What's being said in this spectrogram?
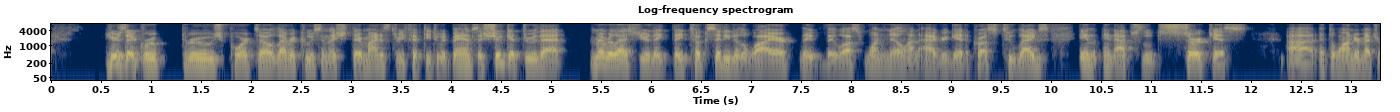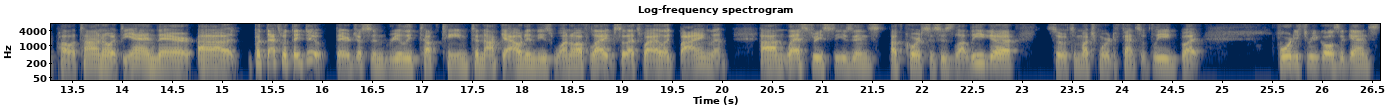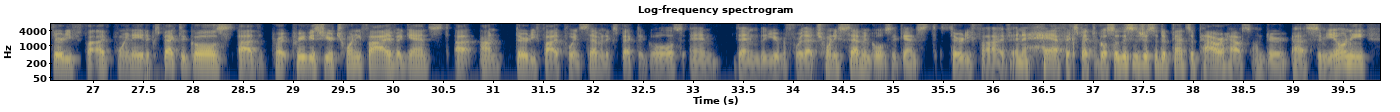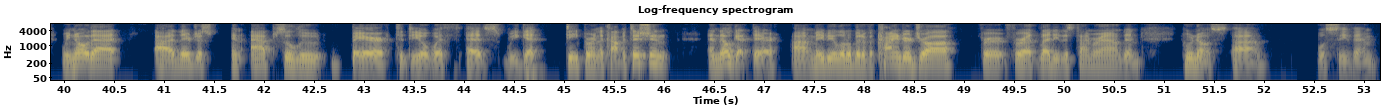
here's their group: Bruges, Porto, Leverkusen. They sh- they're minus 350 to advance. They should get through that. Remember last year they they took City to the wire. They they lost one 0 on aggregate across two legs in an absolute circus uh, at the Wanda Metropolitano at the end there. Uh, but that's what they do. They're just a really tough team to knock out in these one-off legs. So that's why I like buying them. Um, last three seasons, of course, this is La Liga, so it's a much more defensive league, but 43 goals against, 35.8 expected goals. Uh, the pre- previous year, 25 against uh, on 35.7 expected goals. And then the year before that, 27 goals against, 35 and a half expected goals. So this is just a defensive powerhouse under uh, Simeone. We know that. Uh, they're just an absolute bear to deal with as we get deeper in the competition, and they'll get there. Uh, maybe a little bit of a kinder draw for for Atleti this time around, and who knows? Uh, we'll see them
